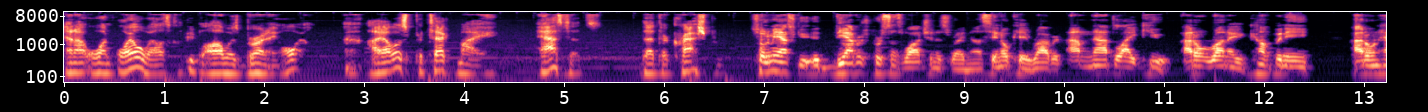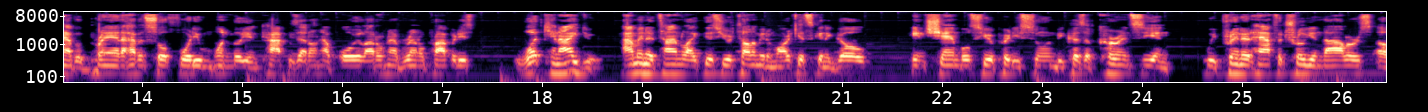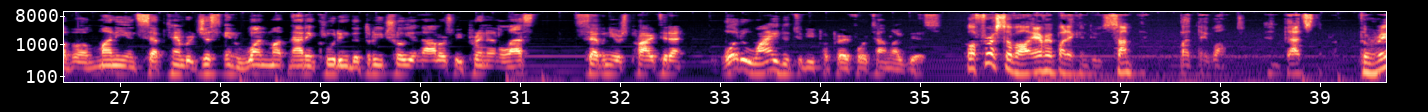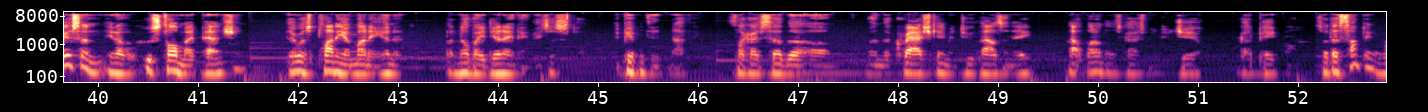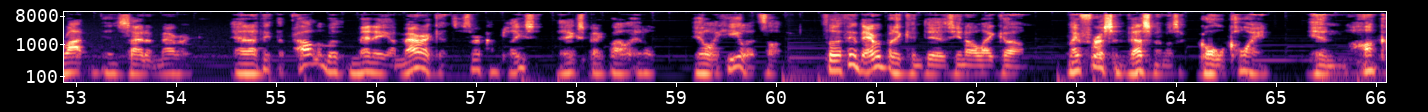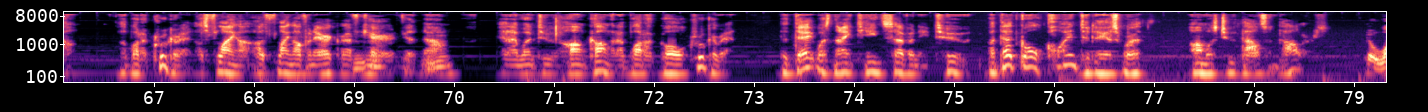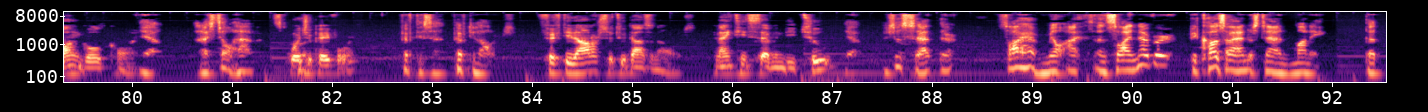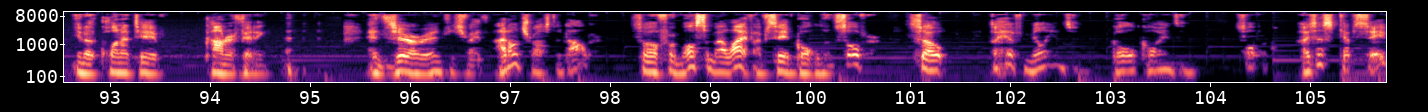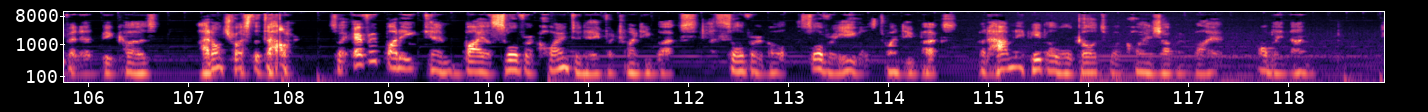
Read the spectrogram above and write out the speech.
And I want oil wells because people are always burning oil. I always protect my assets that they're crash proof. So let me ask you, the average person's watching this right now saying, okay, Robert, I'm not like you. I don't run a company. I don't have a brand. I haven't sold 41 million copies. I don't have oil. I don't have rental properties. What can I do? I'm in a time like this. You're telling me the market's going to go in shambles here pretty soon because of currency and we printed half a trillion dollars of uh, money in September just in one month, not including the three trillion dollars we printed in the last seven years prior to that. What do I do to be prepared for a time like this? Well, first of all, everybody can do something, but they won't. And that's the, the reason, you know, who stole my pension? There was plenty of money in it, but nobody did anything. They just stole. People did nothing. It's like I said, the, um, when the crash came in 2008, not one of those guys went to jail, got paid. For. So there's something rotten inside America and I think the problem with many Americans is they're complacent. They expect, well, it'll it'll heal itself. So the thing that everybody can do is, you know, like um, my first investment was a gold coin in Hong Kong. I bought a Krugerrand. I was flying. I was flying off an aircraft mm-hmm. carrier in Vietnam, mm-hmm. and I went to Hong Kong and I bought a gold Krugerrand. The date was 1972, but that gold coin today is worth almost two thousand dollars. The one gold coin. Yeah, and I still have it. What'd you pay for it? Fifty cent, fifty dollars. $50 to $2,000. 1972. Yeah, it just sat there. So I have mil, I, and so I never, because I understand money, that, you know, quantitative counterfeiting and zero interest rates, I don't trust a dollar. So for most of my life, I've saved gold and silver. So I have millions of gold coins and silver. I just kept saving it because I don't trust the dollar. So everybody can buy a silver coin today for 20 bucks. A silver gold, silver eagles, 20 bucks. But how many people will go to a coin shop and buy it? Probably none.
